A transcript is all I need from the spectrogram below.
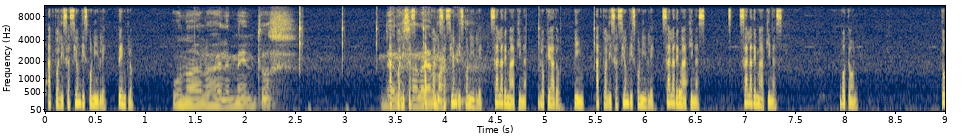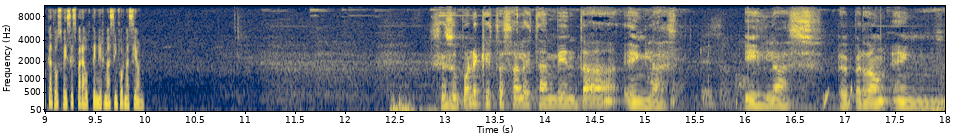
Actualización disponible. Templo. uno de los elementos de la sala de actualización máquinas. disponible. Sala de máquina. Bloqueado. Pin. Actualización disponible. Sala de máquinas. Sala de máquinas. Botón. Toca dos veces para obtener más información. Se supone que esta sala está ambientada en las islas, eh, perdón, en,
